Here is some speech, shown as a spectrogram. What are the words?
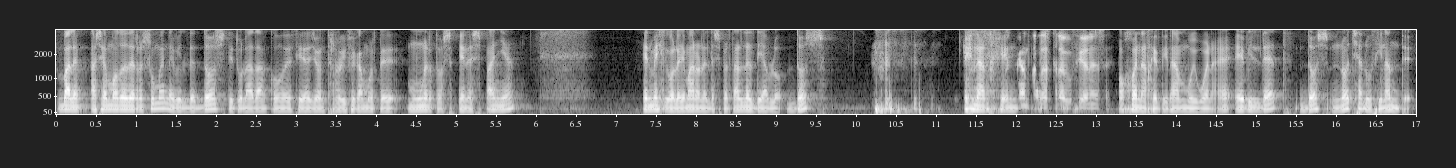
Vale, así a modo de resumen, Evil Dead 2, titulada, como decía John, Terrorífica Muerte Muertos en España. En México le llamaron El Despertar del Diablo 2. En Me Argentina. encantan las traducciones. eh. Ojo, en Argentina, muy buena, ¿eh? Evil Dead 2, Noche Alucinante.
